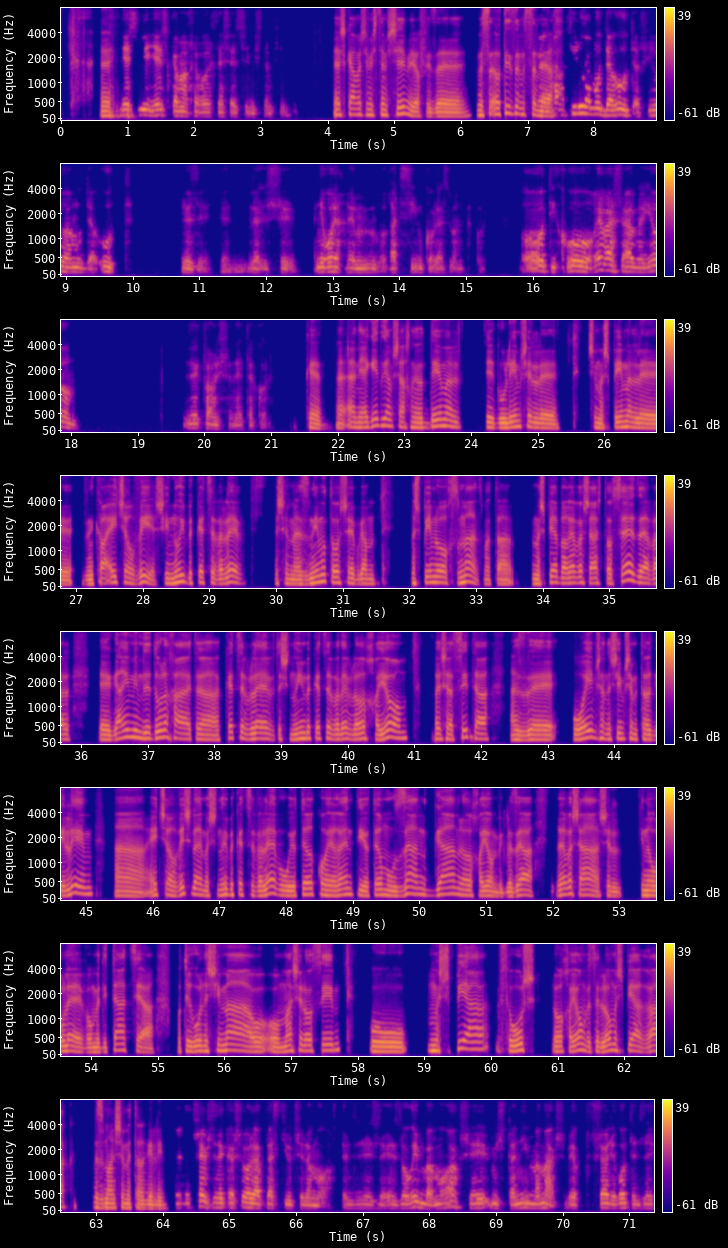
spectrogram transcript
יש לי, יש כמה חברי כנסת שמשתמשים. יש כמה שמשתמשים? יופי, זה... אותי זה משמח. אפילו המודעות, אפילו המודעות לזה, כן, שאני רואה איך הם רצים כל הזמן. או תיקחו רבע שעה ביום, זה כבר משנה את הכל. כן, אני אגיד גם שאנחנו יודעים על תרגולים של, שמשפיעים על, זה נקרא HRV, השינוי בקצב הלב, ושמאזנים אותו, שהם גם משפיעים לאורך זמן, זאת אומרת, אתה משפיע ברבע שעה שאתה עושה את זה, אבל אה, גם אם ימדדו לך את הקצב לב, את השינויים בקצב הלב לאורך היום, אחרי שעשית, אז אה, רואים שאנשים שמתרגלים, ה-HRV שלהם, השינוי בקצב הלב, הוא יותר קוהרנטי, יותר מאוזן, גם לאורך היום. בגלל זה הרבע שעה של כינור לב, או מדיטציה, או תרגול נשימה, או, או מה שלא עושים, הוא משפיע בפירוש לאורך היום, וזה לא משפיע רק בזמן שמתרגלים. אני חושב שזה קשור לפלסטיות של המוח. זה אזורים במוח שמשתנים ממש, ואפשר לראות את זה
